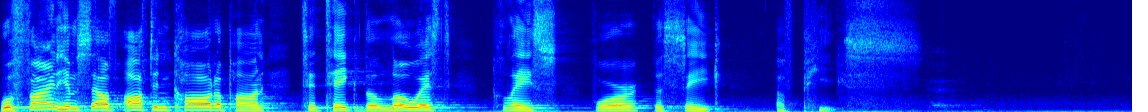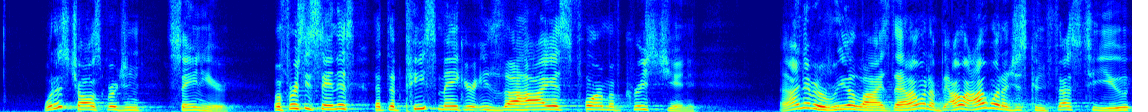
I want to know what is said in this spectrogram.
will find himself often called upon to take the lowest place for the sake of peace. What is Charles Spurgeon saying here? Well, first he's saying this that the peacemaker is the highest form of Christian. And I never realized that. I want to I want to just confess to you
